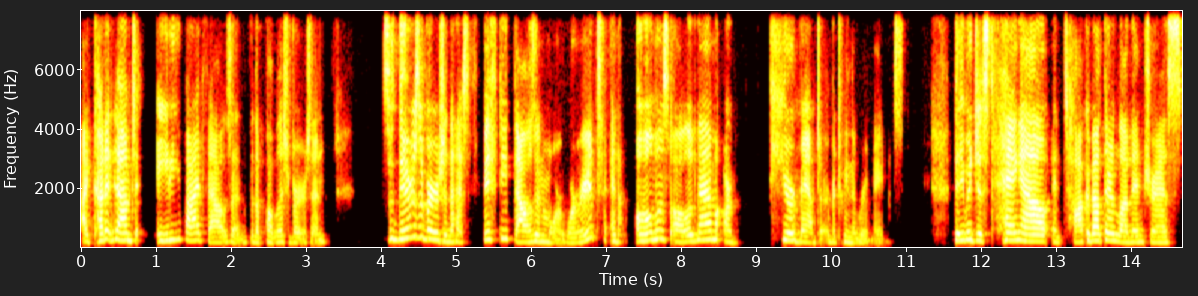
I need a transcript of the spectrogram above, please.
I cut it down to 85,000 for the published version. So there's a version that has 50,000 more words, and almost all of them are pure banter between the roommates they would just hang out and talk about their love interests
